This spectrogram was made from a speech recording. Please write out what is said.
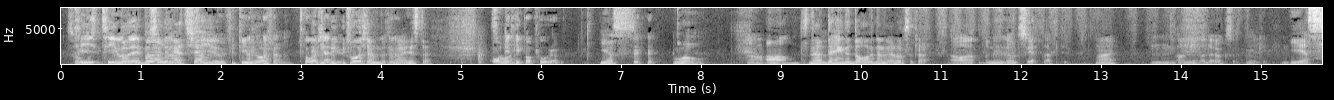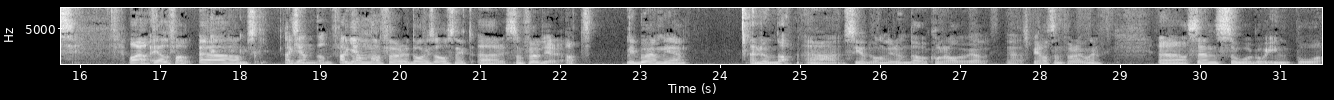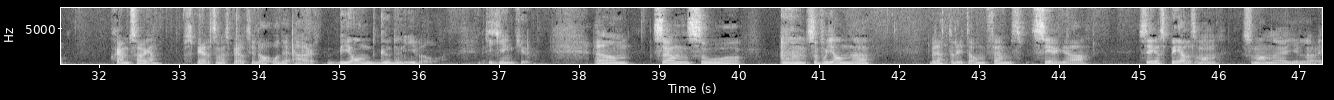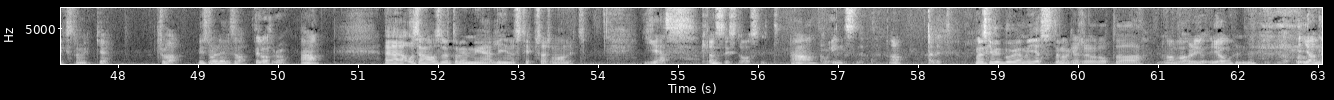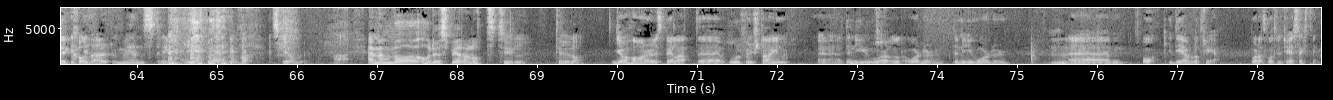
så tionde det började med ett nu för tio år sedan. Två känner ju. Två känn till mig, just det. Och Så. ett hiphop-forum. Yes. Wow. Ja. Ja, så det, det hängde David en del också tror jag. ja, men jag är inte så jätteaktiv. Nej. Mm, ja, ni var där också. Okej. Yes. Ja, ja, i alla fall. Sk- Agendan för Agendan för dagens avsnitt är som följer att vi börjar med en runda, eh, sedvanlig runda och kollar av vad vi har eh, spelat sen förra gången. Eh, sen så går vi in på skämshögen, spelet som vi har spelat idag och det är Beyond Good and Evil till GameCube. Ehm, sen så, så får Janne berätta lite om fem Sega, Sega-spel som han, som han eh, gillar extra mycket. Tror jag. Visst var det det vi sa? Det låter bra. Ja. Eh, och sen avslutar vi med Linus tips här som vanligt. Yes. Klassiskt avsnitt. Ja. Och insnöad. Ja, härligt. Men ska vi börja med gästen då kanske och låta... Ja, vad har du gjort? Jo, nu- Janne kollar med en sträng blick på mig. Va? Ska jag börja? Nej men vad, har du spelat något till, till idag? Jag har spelat eh, Wolfenstein, eh, The New World Order, The New Order eh, och Diablo 3. Båda två till 360.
